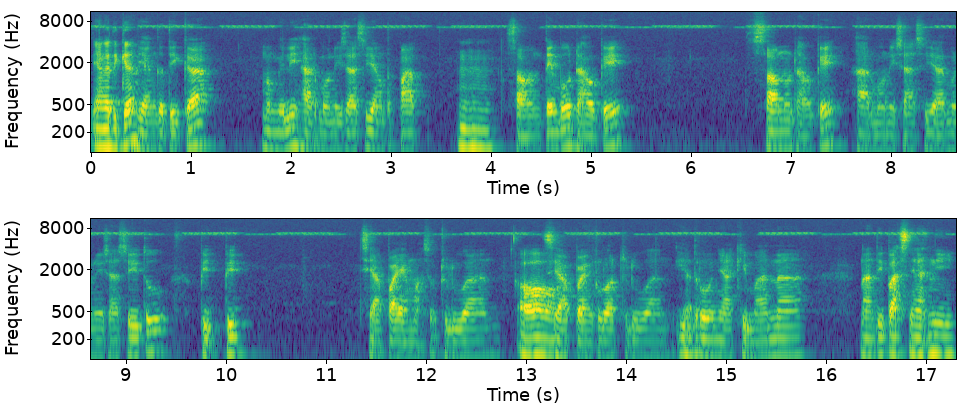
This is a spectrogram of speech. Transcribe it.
yang ketiga yang ketiga memilih harmonisasi yang tepat Mm. sound tempo udah oke sound udah oke harmonisasi harmonisasi itu beat beat siapa yang masuk duluan oh siapa yang keluar duluan Ya. intronya gimana nanti pas nyanyi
